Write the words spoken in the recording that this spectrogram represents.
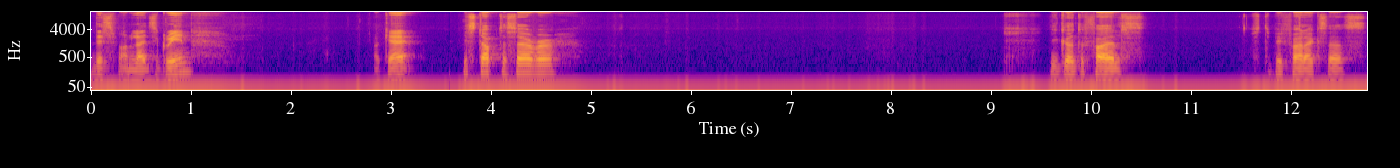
this one lights green. Okay, you stop the server. You go to files, FTP file access.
